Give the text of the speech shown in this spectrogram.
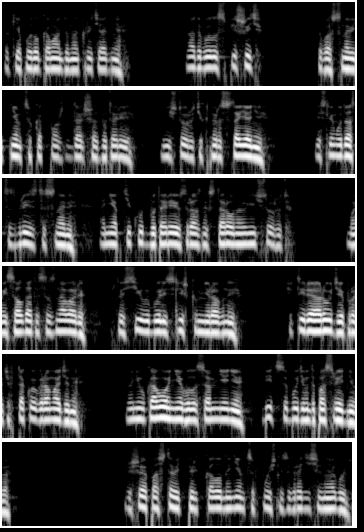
как я подал команду на открытие огня. Надо было спешить, чтобы остановить немцев как можно дальше от батареи, уничтожить их на расстоянии. Если им удастся сблизиться с нами, они обтекут батарею с разных сторон и уничтожат. Мои солдаты сознавали, что силы были слишком неравны. Четыре орудия против такой громадины — но ни у кого не было сомнения, биться будем до последнего. Решаю поставить перед колонной немцев мощный заградительный огонь,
